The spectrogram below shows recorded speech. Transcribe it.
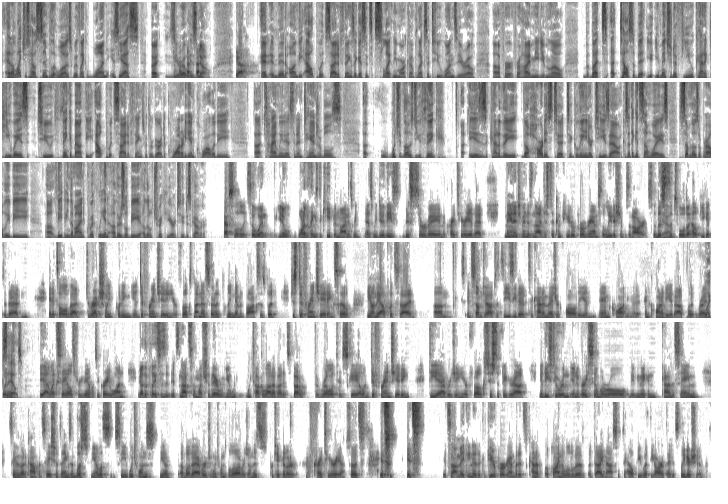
And I like just how simple it was with like one is yes, uh, zero is no. yeah. And, and then on the output side of things, I guess it's slightly more complex, a two one zero uh, for for high, medium, low. But, but uh, tell us a bit. You, you, mentioned a few kind of key ways to think about the output side of things with regard to quantity and quality, uh, timeliness and intangibles. Uh, which of those do you think is kind of the the hardest to to glean or tease out? Because I think in some ways, some of those will probably be uh, leaping to mind quickly, and others will be a little trickier to discover. Absolutely. So when you know one of the things to keep in mind as we as we do these this survey and the criteria that management is not just a computer program. So leadership is an art. So this yeah. is a tool to help you get to that, and and it's all about directionally putting you know, differentiating your folks, not necessarily putting them in boxes, but just differentiating. So you know on the output side. Um, in some jobs, it's easy to, to kind of measure quality and and, and quantity of output, right? Like but, sales. Yeah, like sales, for example, it's a great one. In other places, it's not so much. So there, you know, we, we talk a lot about it's about the relative scale and differentiating, de-averaging your folks, just to figure out. You know, these two are in, in a very similar role, maybe making kind of the same same about a compensation things, and let's you know let's see which one's you know above average and which one's below average on this particular criteria. So it's it's it's it's not making it a computer program, but it's kind of applying a little bit of a diagnostic to help you with the art that is leadership.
